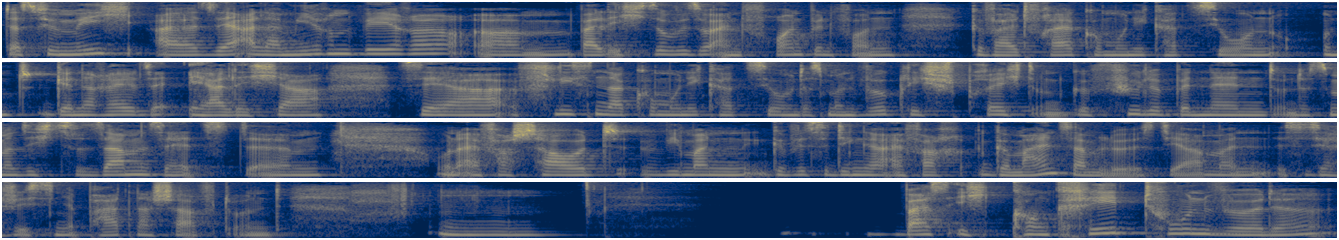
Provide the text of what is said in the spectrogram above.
das für mich äh, sehr alarmierend wäre, ähm, weil ich sowieso ein Freund bin von gewaltfreier Kommunikation und generell sehr ehrlicher, sehr fließender Kommunikation, dass man wirklich spricht und Gefühle benennt und dass man sich zusammensetzt ähm, und einfach schaut, wie man gewisse Dinge einfach gemeinsam löst. Ja, man es ist ja schließlich eine Partnerschaft und was ich konkret tun würde,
